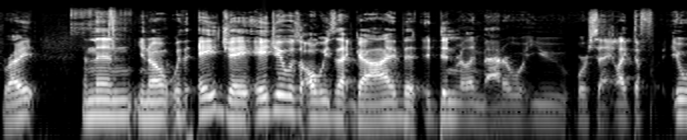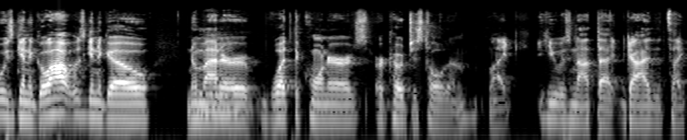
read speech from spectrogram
right? And then you know, with AJ, AJ was always that guy that it didn't really matter what you were saying. Like the it was gonna go how it was gonna go, no Mhm. matter what the corners or coaches told him. Like he was not that guy that's like,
